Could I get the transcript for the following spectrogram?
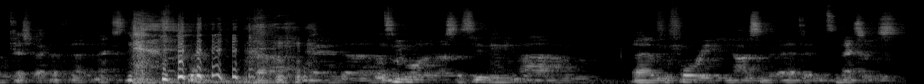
we'll catch back up to that next. uh, and uh, let's move on to the rest of the season. Um, uh, before we, you know, obviously move ahead to, to next week's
